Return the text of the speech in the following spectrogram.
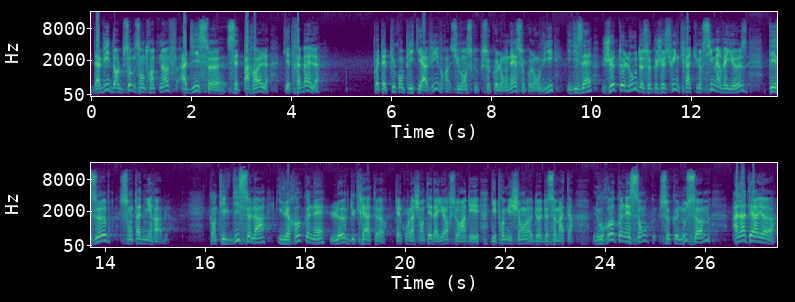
David, dans le psaume 139, a dit cette parole qui est très belle, peut-être plus compliquée à vivre, suivant ce que, l'on est, ce que l'on vit. Il disait, Je te loue de ce que je suis une créature si merveilleuse, tes œuvres sont admirables. Quand il dit cela, il reconnaît l'œuvre du Créateur, tel qu'on l'a chanté d'ailleurs sur un des, des premiers chants de ce matin. Nous reconnaissons ce que nous sommes à l'intérieur,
